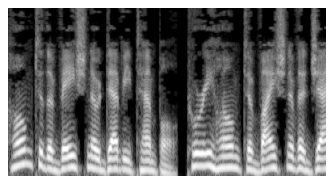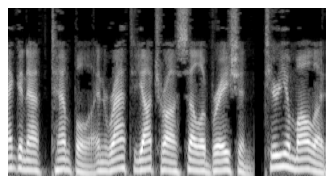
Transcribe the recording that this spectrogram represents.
home to the Vaishno Devi Temple, Puri home to Vaishnava Jagannath Temple and Rath Yatra celebration, Tirumala,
